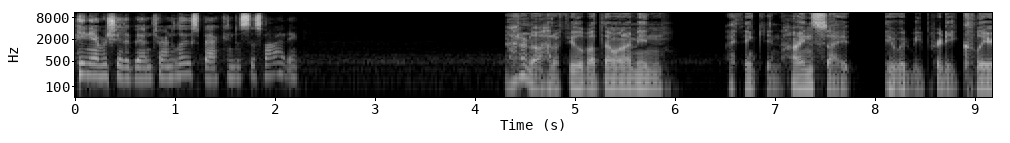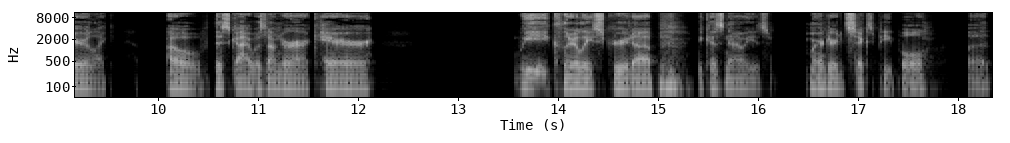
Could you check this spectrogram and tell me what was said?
he never should have been turned loose back into society. I don't know how to feel about that one. I mean, I think in hindsight, it would be pretty clear like, oh, this guy was under our care. We clearly screwed up because now he's murdered six people. But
